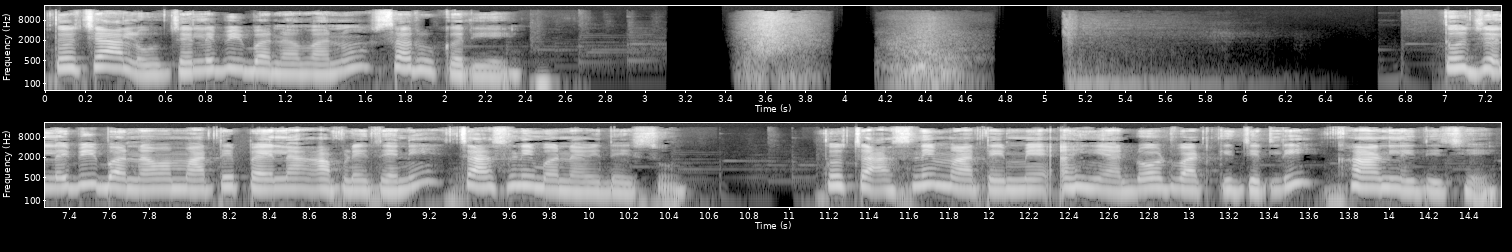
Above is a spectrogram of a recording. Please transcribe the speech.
તો ચાલો જલેબી બનાવવાનું શરૂ કરીએ. તો જલેબી બનાવવા માટે પહેલાં આપણે તેની ચાસણી બનાવી દઈશું. તો ચાસણી માટે મેં અહીંયા દોઢ વાટકી જેટલી ખાંડ લીધી છે.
